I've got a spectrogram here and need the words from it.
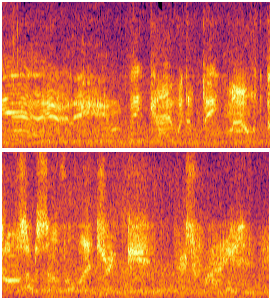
Yeah, I heard of him. Big guy with a big himself electric. That's right.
